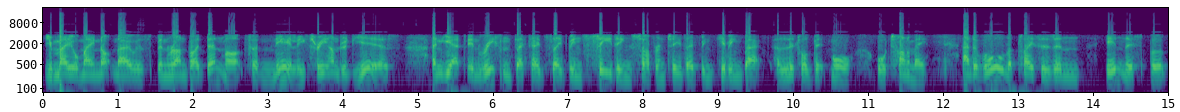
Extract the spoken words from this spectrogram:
you may or may not know has been run by Denmark for nearly 300 years. And yet, in recent decades, they've been ceding sovereignty. They've been giving back a little bit more autonomy. And of all the places in in this book,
